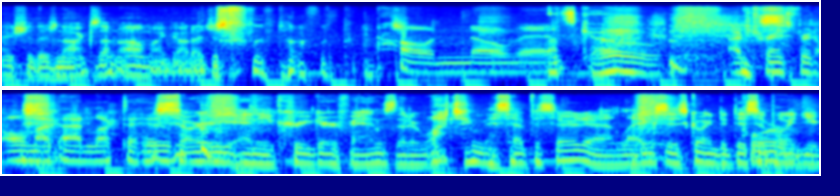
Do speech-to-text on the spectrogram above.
Actually, there's not because I'm. Oh my god, I just flipped off the bridge. Oh no, man. Let's go. I've transferred all my bad luck to his. Sorry, any Krieger fans that are watching this episode. Uh, Legs is going to disappoint you A,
